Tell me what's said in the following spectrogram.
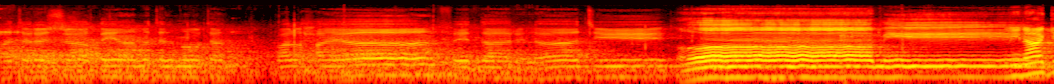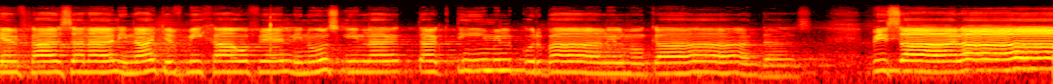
وأترجى قيامة الموتى والحياة في الدار الآتي آمين لنقف حسنا لنقف بخوف لنسكن لتقديم القربان المقدس بسلام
